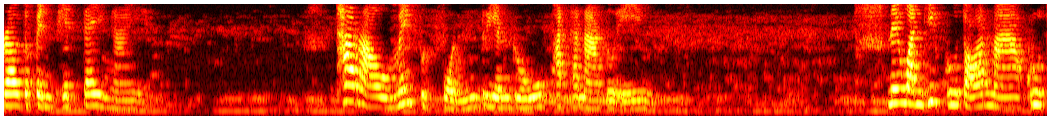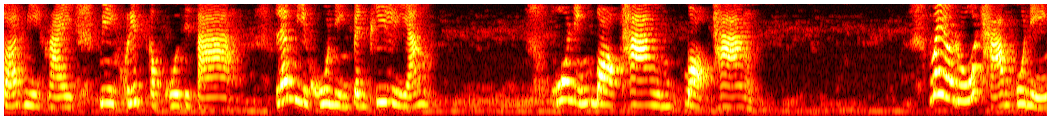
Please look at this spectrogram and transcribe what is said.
เราจะเป็นเพชรได้ยังไง ถ้าเราไม่ฝึกฝนเรียนรู้พัฒนาตัวเอง ในวันที่ครูตอสมา ครูตอสมีใคร มีคลิปกับครูสิตา และมีครูหนิงเป็นพี่เลี้ยง ครูหนิงบอกทางบอกทาง ไม่รู้ถามครูหนิง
